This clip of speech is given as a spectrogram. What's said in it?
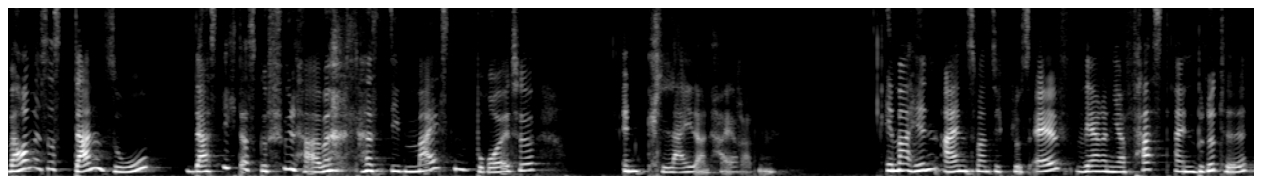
Warum ist es dann so, dass ich das Gefühl habe, dass die meisten Bräute in Kleidern heiraten? Immerhin 21 plus 11 wären ja fast ein Drittel,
